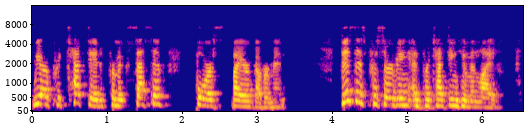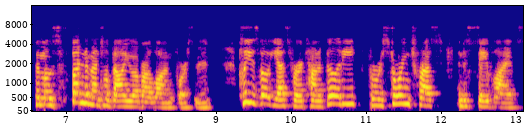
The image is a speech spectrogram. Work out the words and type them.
we are protected from excessive force by our government. This is preserving and protecting human life, the most fundamental value of our law enforcement. Please vote yes for accountability, for restoring trust, and to save lives.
